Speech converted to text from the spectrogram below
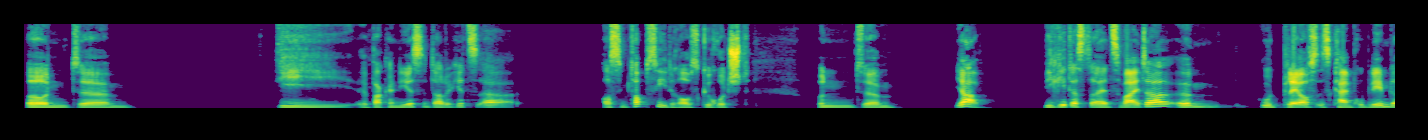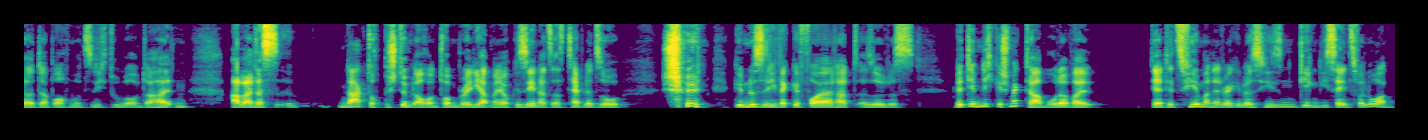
Und ähm, die Buccaneers sind dadurch jetzt äh, aus dem Top-Seed rausgerutscht. Und ähm, ja, wie geht das da jetzt weiter? Ähm, gut, Playoffs ist kein Problem, da, da brauchen wir uns nicht drüber unterhalten. Aber das äh, nagt doch bestimmt auch an Tom Brady. Hat man ja auch gesehen, als er das Tablet so schön genüsslich weggefeuert hat. Also das wird dem nicht geschmeckt haben, oder? Weil der hat jetzt viermal in der Regular Season gegen die Saints verloren.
